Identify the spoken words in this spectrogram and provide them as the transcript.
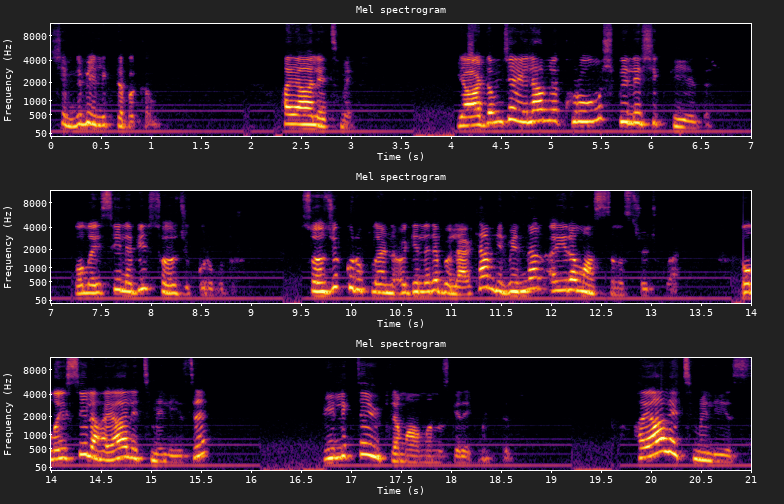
Şimdi birlikte bakalım. Hayal etmek. Yardımcı eylemle kurulmuş birleşik fiildir. Dolayısıyla bir sözcük grubudur. Sözcük gruplarını ögelere bölerken birbirinden ayıramazsınız çocuklar. Dolayısıyla hayal etmeliyiz'i birlikte yüklem almanız gerekmektedir. Hayal etmeliyiz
